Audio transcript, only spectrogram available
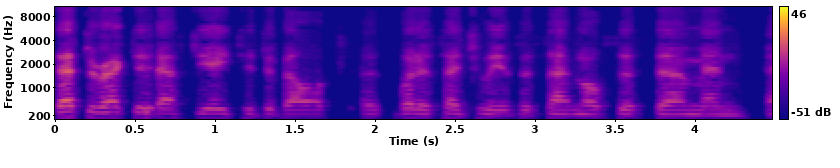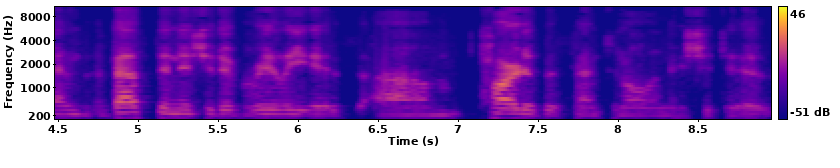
That directed FDA to develop uh, what essentially is a Sentinel system, and, and the BEST initiative really is um, part of the Sentinel initiative.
